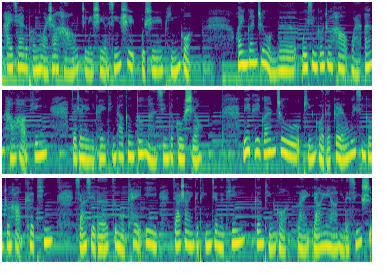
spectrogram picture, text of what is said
嗨，亲爱的朋友，晚上好，这里是有心事，我是苹果，欢迎关注我们的微信公众号“晚安好好听”，在这里你可以听到更多暖心的故事哦。你也可以关注苹果的个人微信公众号“客厅”，小写的字母 K E 加上一个听见的听，跟苹果来聊一聊你的心事。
